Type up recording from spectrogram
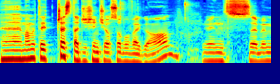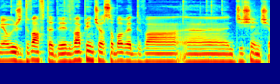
E, mamy tutaj chesta 10-osobowego, więc bym miał już dwa wtedy. Dwa 5-osobowe, dwa e, 10.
